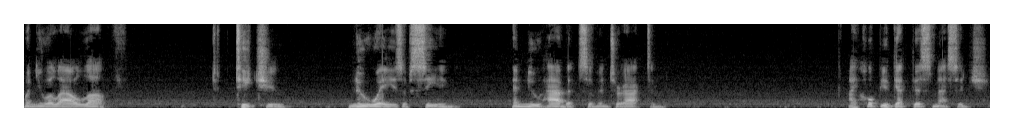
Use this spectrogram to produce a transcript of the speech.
when you allow love to teach you new ways of seeing and new habits of interacting. I hope you get this message,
